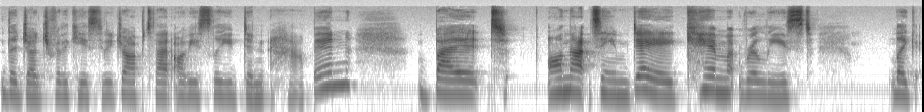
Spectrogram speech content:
the judge for the case to be dropped. That obviously didn't happen. But on that same day, Kim released like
